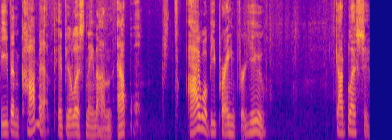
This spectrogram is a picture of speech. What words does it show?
even comment if you're listening on Apple. I will be praying for you. God bless you.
